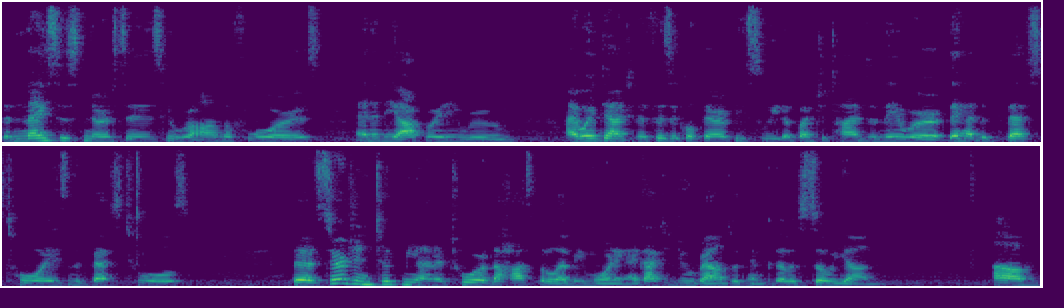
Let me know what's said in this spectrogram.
the nicest nurses who were on the floors and in the operating room I went down to the physical therapy suite a bunch of times, and they were they had the best toys and the best tools. The surgeon took me on a tour of the hospital every morning. I got to do rounds with him because I was so young, um,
